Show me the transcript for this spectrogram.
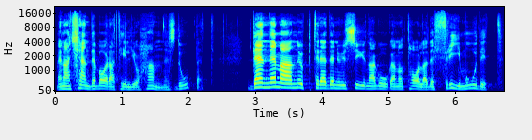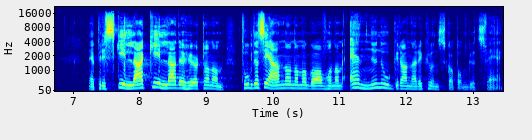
Men han kände bara till Johannesdopet. Denne man uppträdde nu i synagogan och talade frimodigt. När Priskilla Akilla hade hört honom tog de sig an honom och gav honom ännu noggrannare kunskap om Guds väg.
